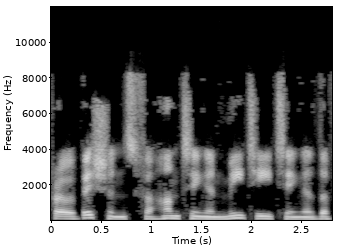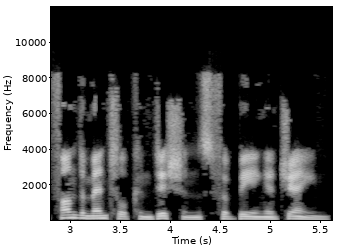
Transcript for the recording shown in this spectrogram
Prohibitions for hunting and meat eating are the fundamental conditions for being a Jain.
